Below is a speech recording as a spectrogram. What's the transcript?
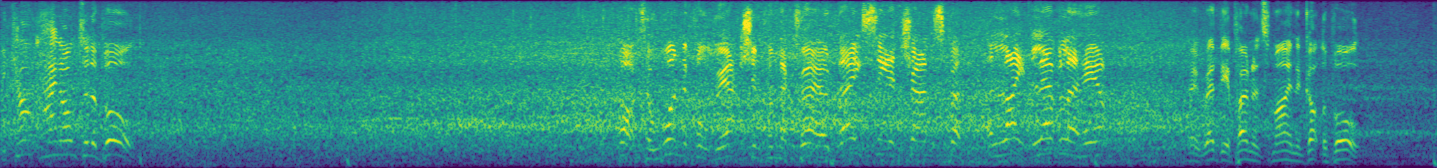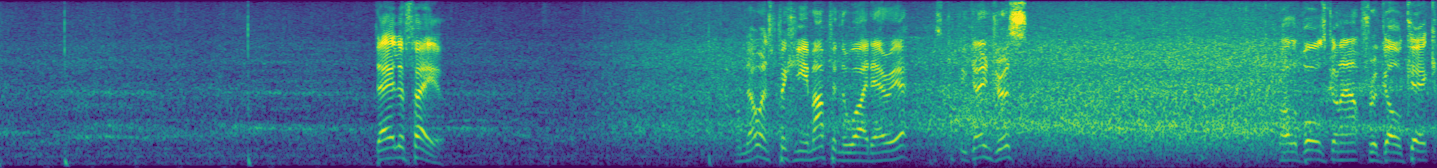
He can't hang on to the ball. It's a wonderful reaction from the crowd. They see a chance for a late leveller here. They read the opponent's mind and got the ball. Deulofeu. Well, no one's picking him up in the wide area. This could be dangerous. Well, the ball's gone out for a goal kick.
